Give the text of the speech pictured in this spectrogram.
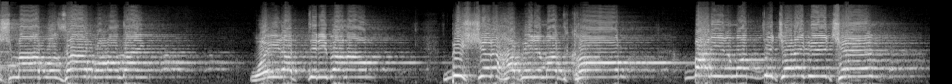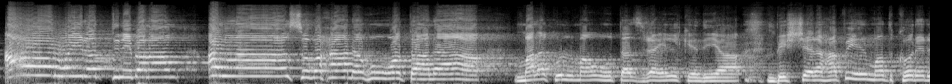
কারিশমা বোঝা বড় দেয়। ওই রাত্রি বানাম বিশ্বের হাফির মাদখম বাড়ির মধ্যে চলে গিয়েছে। আর ওই রাত্রি বানাম আল্লাহ সুবহানাহু ওয়া তাআলা মালাকুল মাউত আজরাইলকে দিয়া বিশ্বের হাফির মদখরের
